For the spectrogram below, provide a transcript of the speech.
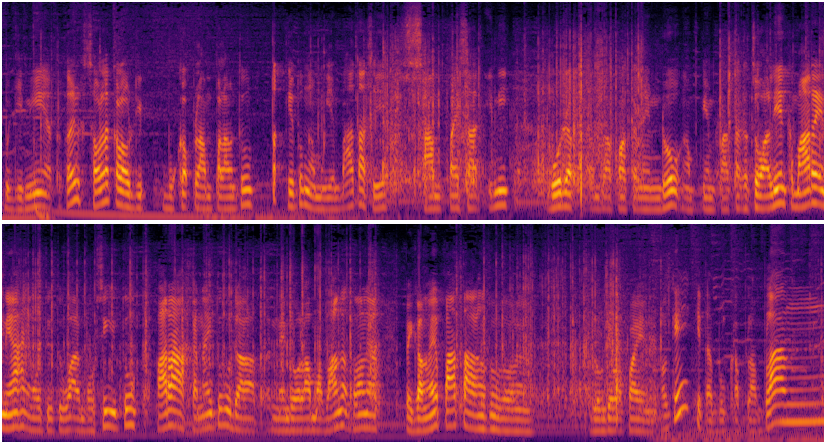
begini atau kali soalnya kalau dibuka pelan-pelan tuh tek itu nggak mungkin patah sih. Sampai saat ini gua udah beberapa Nendo nggak mungkin patah. Kecuali yang kemarin ya yang waktu itu unboxing itu parah karena itu udah Nendo lama banget soalnya pegangnya patah langsung soalnya belum diapain. Oke kita buka pelan-pelan.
